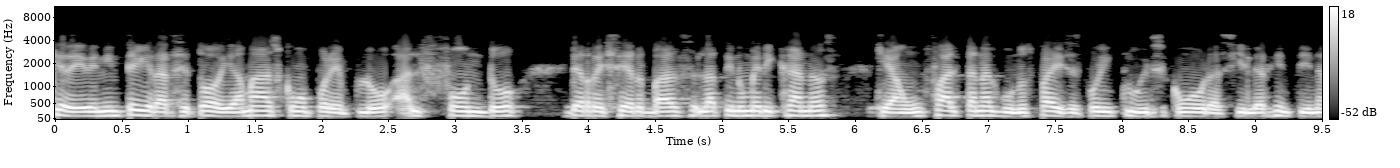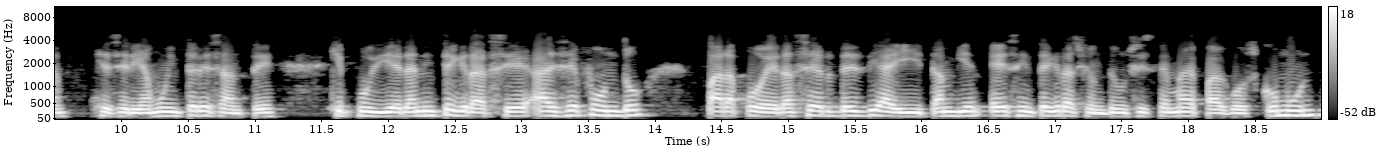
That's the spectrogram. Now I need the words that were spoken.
que deben integrarse todavía más, como por ejemplo al Fondo de Reservas Latinoamericanas, que aún faltan algunos países por incluirse como Brasil y Argentina, que sería muy interesante que pudieran integrarse a ese fondo para poder hacer desde ahí también esa integración de un sistema de pagos común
